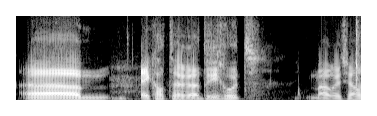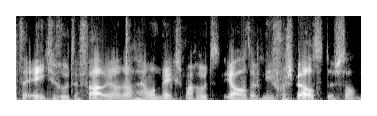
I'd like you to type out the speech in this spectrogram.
Ehm, ik had er eh, drie goed. Maurits, je had er eentje goed en Fabian had helemaal niks. Maar goed, je had ook niet voorspeld, dus dan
